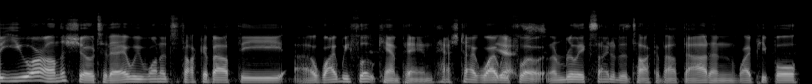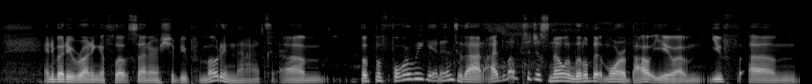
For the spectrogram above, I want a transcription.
you are on the show today. We wanted to talk about the uh, Why We Float campaign, hashtag Why Yes. We Float. And I'm really excited to talk about that and why people, anybody running a float center should be promoting that. Um, but before we get into that, I'd love to just know a little bit more about you. Um, you've um,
